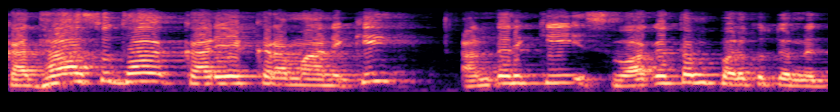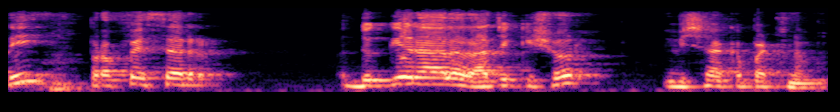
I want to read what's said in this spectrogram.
కథాసుధ కార్యక్రమానికి అందరికీ స్వాగతం పలుకుతున్నది professor Duggirala Rajkishore Visakhapatnam.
